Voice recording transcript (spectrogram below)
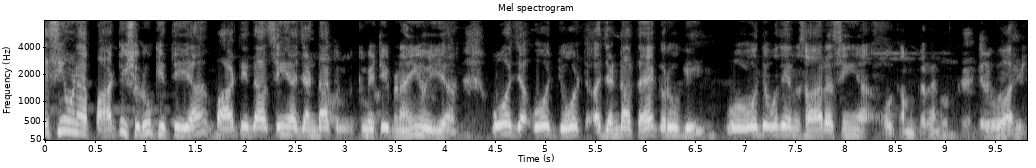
ਅਸੀਂ ਹੁਣ ਇਹ ਪਾਰਟੀ ਸ਼ੁਰੂ ਕੀਤੀ ਆ। ਪਾਰਟੀ ਦਾ ਅਸੀਂ ਏਜੰਡਾ ਕਮ- ਕਮੇਟੀ ਬਣਾਈ ਹੋਈ ਆ। ਉਹ ਉਹ ਜੋ ਏਜੰਡਾ ਤੈਅ ਕਰੂਗੀ ਉਹ ਉਹਦੇ ਉਹਦੇ ਅਨੁਸਾਰ ਅਸੀਂ ਉਹ ਕੰਮ ਕਰਾਂਗੇ।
